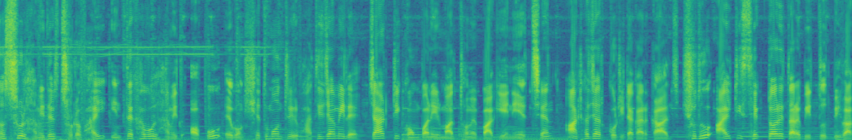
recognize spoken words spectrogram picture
নসরুল হামিদের ছোট ভাই ইন্তেখাবুল হামিদ অপু এবং সেতুমন্ত্রীর ভাতিজা মিলে চারটি কোম্পানির মাধ্যমে বাগিয়ে নিয়েছেন আট হাজার কোটি টাকার কাজ। শুধু আইটি সেক্টরে তারা বিদ্যুৎ বিভাগ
